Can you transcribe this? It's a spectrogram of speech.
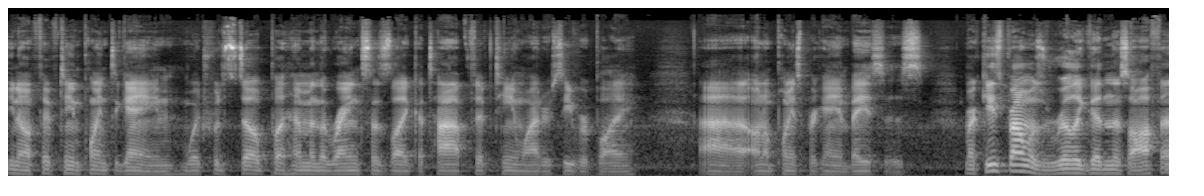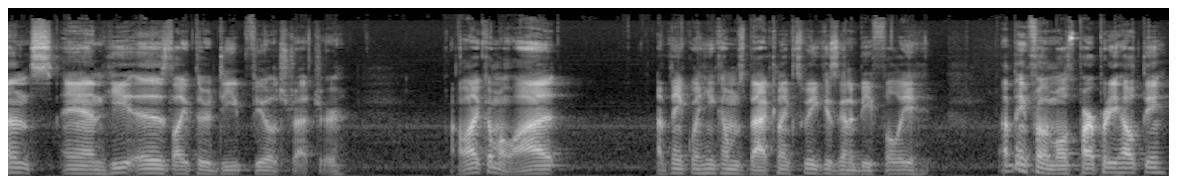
you know, 15 points a game, which would still put him in the ranks as like a top 15 wide receiver play uh, on a points per game basis. Marquise Brown was really good in this offense, and he is like their deep field stretcher. I like him a lot. I think when he comes back next week, he's going to be fully, I think for the most part, pretty healthy.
